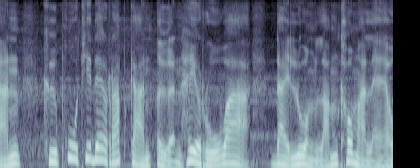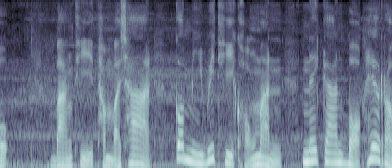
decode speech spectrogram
นั้น คือผู้ที่ได้รับการเตือนให้รู้ว่าได้ล่วงล้ำเข้ามาแล้ว บางทีธรรมชาติก็มีวิธีของมันในการบอกให้เรา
